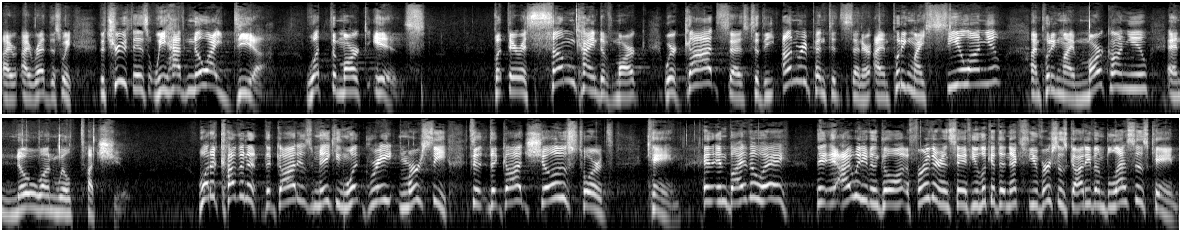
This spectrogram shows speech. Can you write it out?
I, I read this week. The truth is, we have no idea what the mark is. But there is some kind of mark where God says to the unrepentant sinner, I am putting my seal on you, I'm putting my mark on you, and no one will touch you. What a covenant that God is making. What great mercy to, that God shows towards Cain. And, and by the way, I would even go further and say if you look at the next few verses, God even blesses Cain.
